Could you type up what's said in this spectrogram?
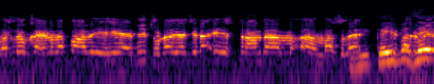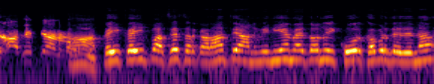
ਮਤਲਬ ਕਹਿਣ ਦਾ ਭਾਵ ਇਹ ਹੈ ਵੀ ਥੋੜਾ ਜਿਹਾ ਜਿਹੜਾ ਇਸ ਤਰ੍ਹਾਂ ਦਾ ਮਸਲਾ ਹੈ ਕਈ ਪਾਸੇ- ਕਾਫੀ ਧਿਆਨ ਹਾਂ ਕਈ ਕਈ ਪਾਸੇ ਸਰਕਾਰਾਂ ਧਿਆਨ ਵੀ ਨਹੀਂ ਹੈ। ਮੈਂ ਤੁਹਾਨੂੰ ਇੱਕ ਹੋਰ ਖਬਰ ਦੇ ਦੇਣਾ।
